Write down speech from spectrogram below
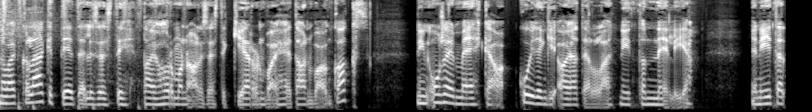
No vaikka lääketieteellisesti tai hormonaalisesti kierronvaiheita on vain kaksi, niin usein me ehkä kuitenkin ajatellaan, että niitä on neljä. Ja niitä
